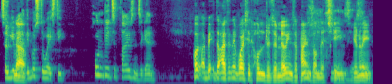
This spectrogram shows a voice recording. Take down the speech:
So you're no. right; they must have wasted hundreds of thousands again. I think they've wasted hundreds of millions of pounds on this scheme. You know what I mean?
